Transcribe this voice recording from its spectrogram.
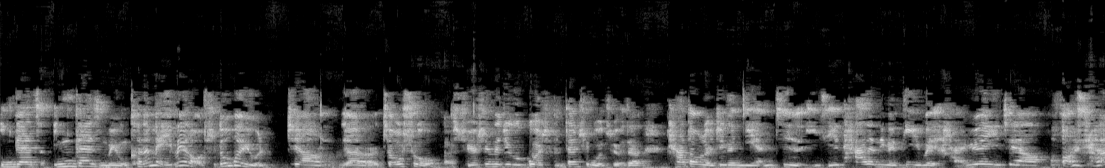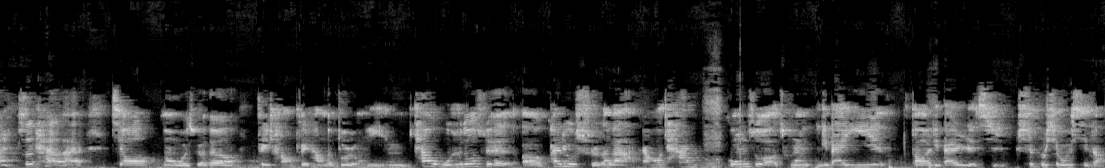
应该怎应该怎么用？可能每一位老师都会有这样呃教授学生的这个过程，但是我觉得他到了这个年纪以及他的那个地位，还愿意这样放下姿态来教，那我觉得非常非常的不容易。嗯，他五十多岁，呃，快六十了吧？然后他工作从礼拜一到礼拜日是是不休息的，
